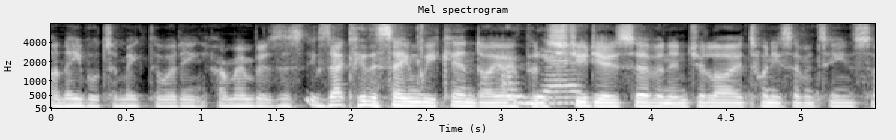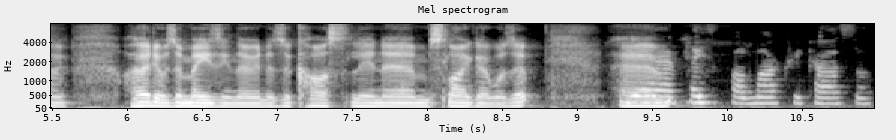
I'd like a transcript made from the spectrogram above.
unable to make the wedding. I remember it was exactly the same weekend I opened Oh, yeah. Studio 7 in July 2017. So I heard it was amazing though, and there's a castle in um, Sligo, was it? Um, yeah. A place called Markree Castle.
